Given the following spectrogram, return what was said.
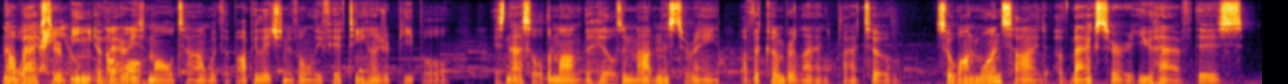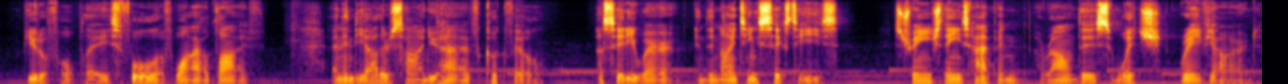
Now, Oh, Baxter, damn, being a not very long. small town with a population of only 1,500 people, is nestled among the hills and mountainous terrain of the Cumberland Plateau. So, on one side of Baxter, you have this beautiful place full of wildlife, and in the other side, you have Cookeville, a city where, in the 1960s, strange things happened around this witch graveyard,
